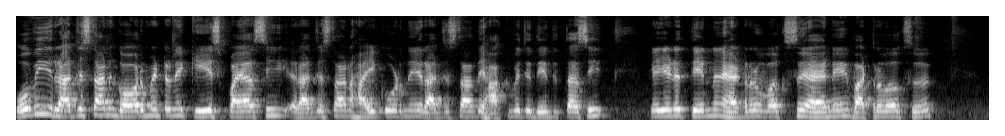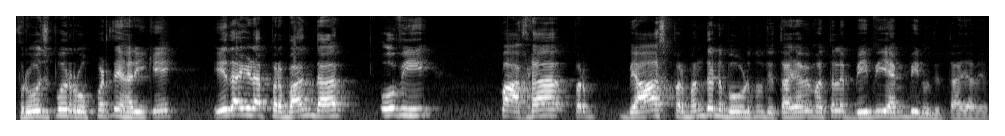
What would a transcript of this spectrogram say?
ਉਹ ਵੀ ਰਾਜਸਥਾਨ ਗਵਰਨਮੈਂਟ ਨੇ ਕੇਸ ਪਾਇਆ ਸੀ। ਰਾਜਸਥਾਨ ਹਾਈ ਕੋਰਟ ਨੇ ਰਾਜਸਥਾਨ ਦੇ ਹੱਕ ਵਿੱਚ ਦੇ ਦਿੱਤਾ ਸੀ ਕਿ ਜਿਹੜੇ ਤਿੰਨ ਹੈਡਰ ਵਰਕਸ ਹੈ ਨੇ ਵਾਟਰ ਵਰਕਸ ਫਿਰੋਜ਼ਪੁਰ, ਰੋਪੜ ਤੇ ਹਰੀਕੇ, ਇਹਦਾ ਜਿਹੜਾ ਪ੍ਰਬੰਧ ਆ, ਉਹ ਵੀ ਭਾਖੜਾ ਬਿਆਸ ਪ੍ਰਬੰਧਨ ਬੋਰਡ ਨੂੰ ਦਿੱਤਾ ਜਾਵੇ, ਮਤਲਬ ਬੀਬੀਐਮਬੀ ਨੂੰ ਦਿੱਤਾ ਜਾਵੇ।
